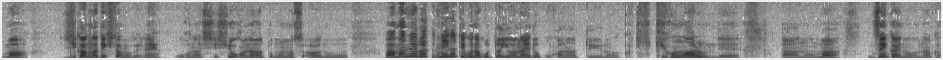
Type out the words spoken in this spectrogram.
まあ、時間ができたのでね、お話ししようかなと思います。あのーあんまネネガティブなことは言わないでおこうかなっていうのが基本あるんで、あの、まあ、前回のなんか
